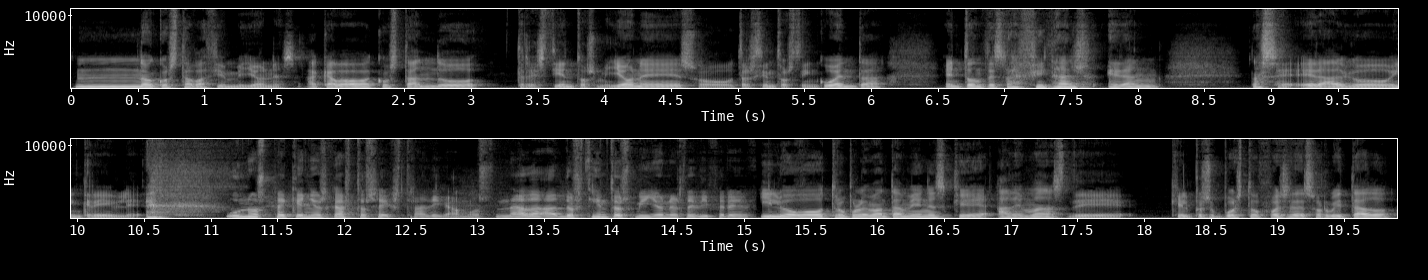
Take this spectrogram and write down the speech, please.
no costaba 100 millones, acababa costando 300 millones o 350, entonces al final eran no sé, era algo increíble. Unos pequeños gastos extra, digamos. Nada, 200 millones de diferencia. Y luego otro problema también es que además de que el presupuesto fuese desorbitado,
